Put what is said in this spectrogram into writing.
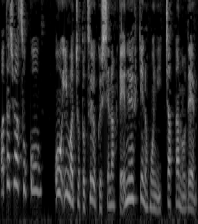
私はそこを今ちょっと強くしてなくて NFT の方に行っちゃったので、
